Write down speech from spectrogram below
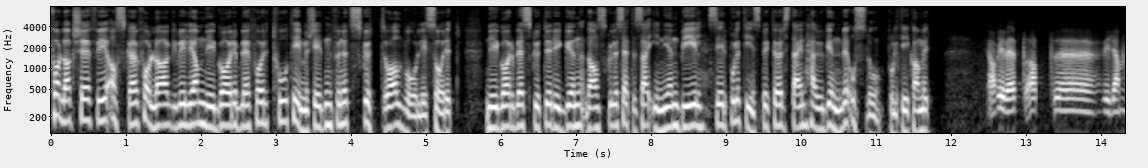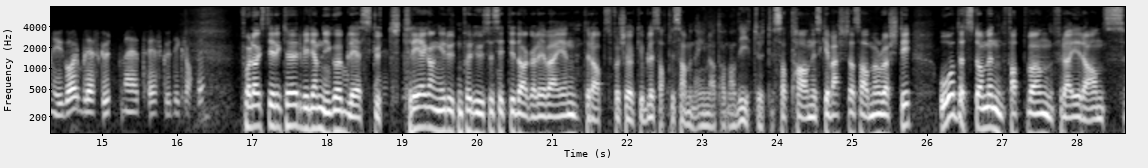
Forlagssjef i Aschehoug Forlag, William Nygaard, ble for to timer siden funnet skutt og alvorlig såret. Nygaard ble skutt i ryggen da han skulle sette seg inn i en bil, sier politiinspektør Stein Haugen ved Oslo politikammer. Ja, Vi vet at uh, William Nygaard ble skutt med tre skudd i kroppen. Forlagsdirektør William Nygaard ble skutt tre ganger utenfor huset sitt i Dagaliveien. Drapsforsøket ble satt i sammenheng med at han hadde gitt ut sataniske vers av Salman Rushdie, og dødsdommen, fatwaen fra Irans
